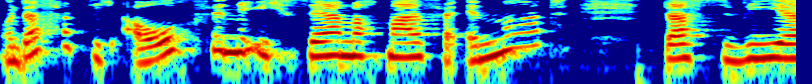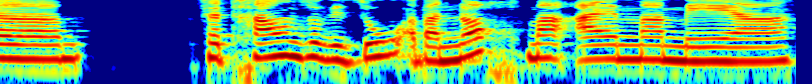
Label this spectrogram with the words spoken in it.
und das hat sich auch, finde ich, sehr nochmal verändert, dass wir vertrauen sowieso, aber noch mal einmal mehr,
